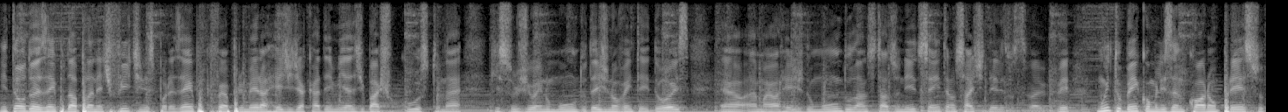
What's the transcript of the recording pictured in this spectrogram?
Então eu dou exemplo da Planet Fitness, por exemplo, que foi a primeira rede de academias de baixo custo, né, que surgiu aí no mundo desde 92, é a maior rede do mundo lá nos Estados Unidos. Você entra no site deles, você vai ver muito bem como eles ancoram o preço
